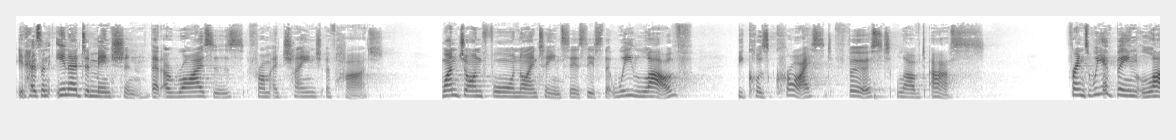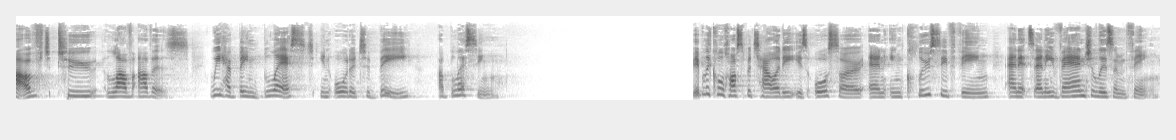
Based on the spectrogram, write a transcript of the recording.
It has an inner dimension that arises from a change of heart. 1 John 4:19 says this that we love because Christ first loved us. Friends, we have been loved to love others. We have been blessed in order to be a blessing. Biblical hospitality is also an inclusive thing and it's an evangelism thing.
